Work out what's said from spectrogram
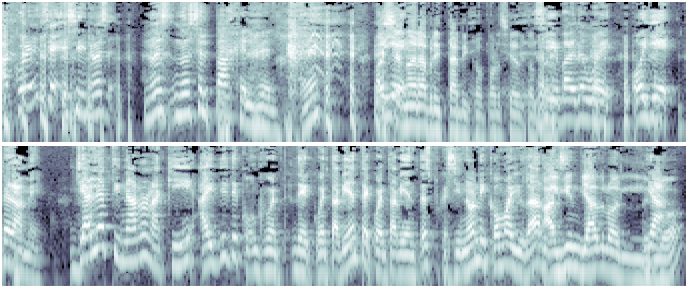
Acuérdense, sí, no es, no es, no es el Pachelbel. ¿eh? Ese no era británico, por cierto. Sí, pero- by the way. Oye, espérame. Ya le atinaron aquí, hay de, de, de cuentaviente, cuentavientes, porque si no, ni cómo ayudarles. ¿Alguien ya lo le Ya. dio?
